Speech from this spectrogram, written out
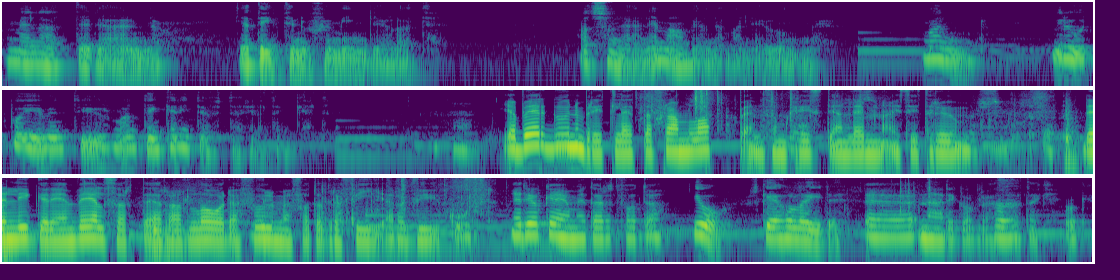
Men att det där... Jag tänkte nu för min del att, att sån här är man väl när man är ung. Man vill ut på äventyr, man tänker inte efter helt enkelt. Jag ber Gun-Britt leta fram lappen som Christian lämnade i sitt rum. Den ligger i en välsorterad låda full med fotografier och vykort. Är det okej okay om jag tar ett foto? Jo, ska jag hålla i det? Uh, nej, det går bra så, tack. Okay.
